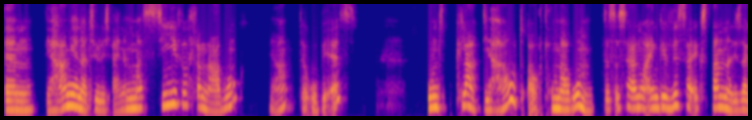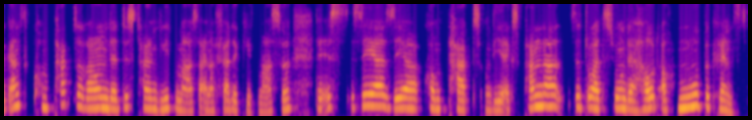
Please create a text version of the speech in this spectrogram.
Ähm, wir haben hier natürlich eine massive Vernarbung ja, der OBS. Und klar, die Haut auch drumherum, das ist ja nur ein gewisser Expander, dieser ganz kompakte Raum der distalen Gliedmaße, einer Pferdegliedmaße, der ist sehr, sehr kompakt und die Expander-Situation der Haut auch nur begrenzt.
